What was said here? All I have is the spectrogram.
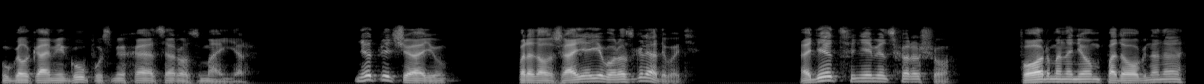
Уголками губ усмехается Розмайер. Не отвечаю, продолжая его разглядывать. Одет немец хорошо. Форма на нем подогнана.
